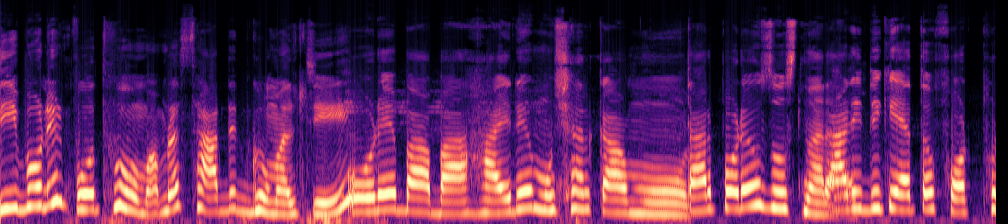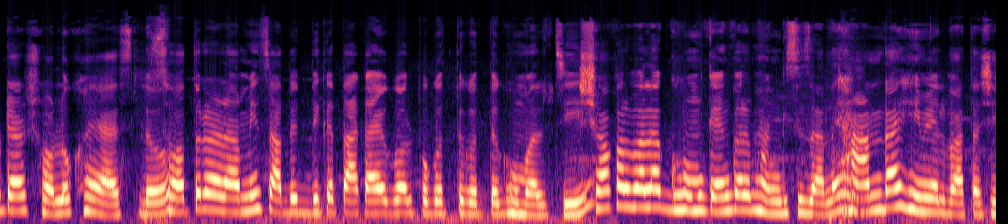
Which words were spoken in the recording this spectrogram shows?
জীবনের প্রথম আমরা সাদেত ঘুমালছি। ওরে বাবা হাইরে মুশার কামড়। তারপরেও জোসনা চারিদিকে এত ফটফট আর সলক হয়ে আসলো। সতর আর আমি চাঁদের দিকে তাকায় গল্প করতে করতে ঘুমালছি। সকালবেলা ঘুম ক্যাং করে ভাঙ্গিছে জানে ঠান্ডা হিমেল বাতাসে।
